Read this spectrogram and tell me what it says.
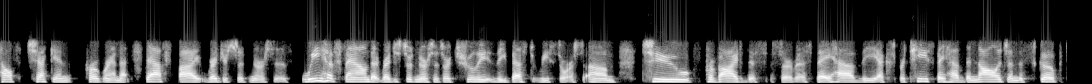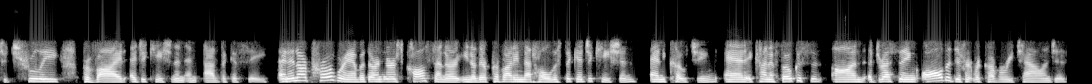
health check-in program that's staffed by registered nurses. We have found that registered nurses are truly the best resource um, to provide this service. They have the expertise, they have the knowledge and the scope to truly provide education and, and advocacy. And in our program with our nurse call center, you know, they're providing that holistic education and coaching, and it kind of focuses on addressing all the different recovery challenges,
